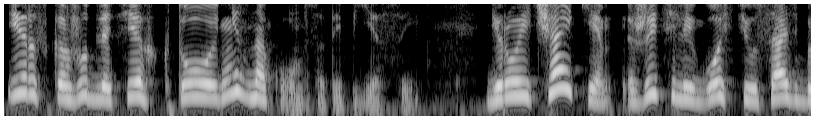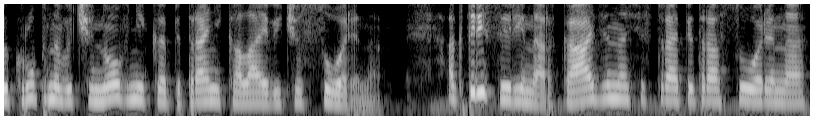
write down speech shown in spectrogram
и расскажу для тех, кто не знаком с этой пьесой. Герои «Чайки» – жители и гости усадьбы крупного чиновника Петра Николаевича Сорина – актриса Ирина Аркадина, сестра Петра Сорина,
